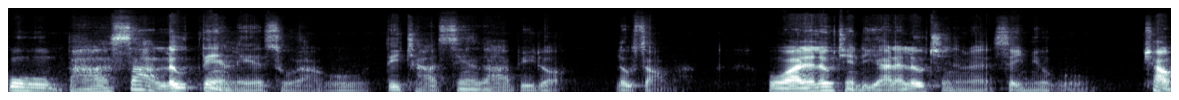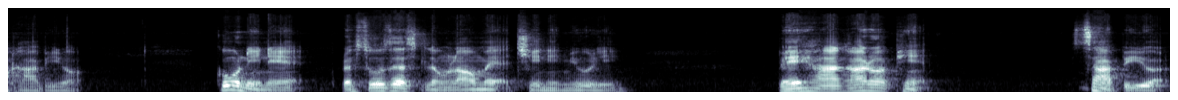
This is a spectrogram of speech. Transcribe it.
ကိုဘာစလှုပ်တဲ့လဲဆိုတာကိုတေချာစဉ်းစားပြီးတော့လှုပ်ဆောင်ပါဟိုဟာလည်းလှုပ်ချင်ဒီဟာလည်းလှုပ်ချင်တဲ့စိတ်မျိုးကိုဖျောက်ထားပြီးတော့ကို့အနေနဲ့ resources လုံလောက်မဲ့အခြေအနေမျိုးတွေဘယ်ဟာကတော့ဖြင့်စပြီးတော့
